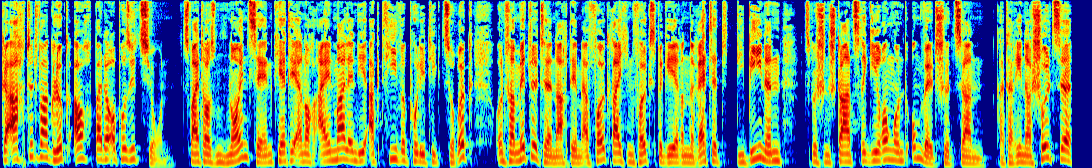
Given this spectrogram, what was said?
Geachtet war Glück auch bei der Opposition. 2019 kehrte er noch einmal in die aktive Politik zurück und vermittelte nach dem erfolgreichen Volksbegehren Rettet die Bienen zwischen Staatsregierung und Umweltschützern. Katharina Schulze,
